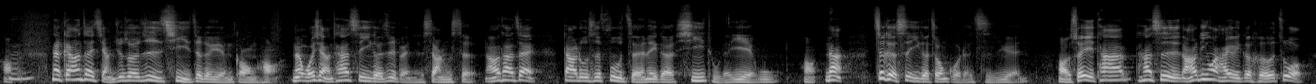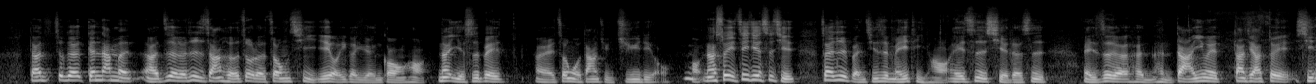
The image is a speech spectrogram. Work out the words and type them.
哈、那刚刚在讲，就是说日企这个员工哈、那我想他是一个日本的商社，然后他在大陆是负责那个稀土的业务，哦，那这个是一个中国的职员，哦，所以他他是，然后另外还有一个合作。但这个跟他们呃这个日商合作的中企也有一个员工哈、那也是被呃中国当局拘留哦。那所以这件事情在日本其实媒体哈哎是写的是哎这个很很大，因为大家对心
